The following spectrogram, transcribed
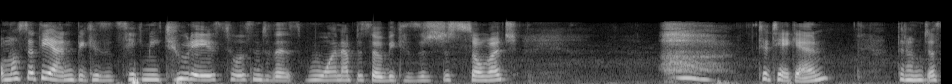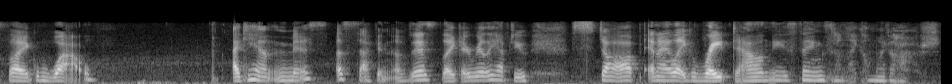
almost at the end because it's taken me two days to listen to this one episode because there's just so much to take in that I'm just like, wow. I can't miss a second of this. Like, I really have to stop and I like write down these things, and I'm like, oh my gosh.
